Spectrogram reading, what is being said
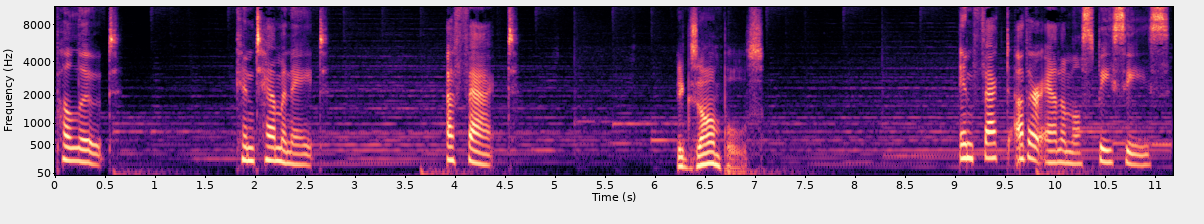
Pollute, Contaminate, Affect. Examples Infect other animal species.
